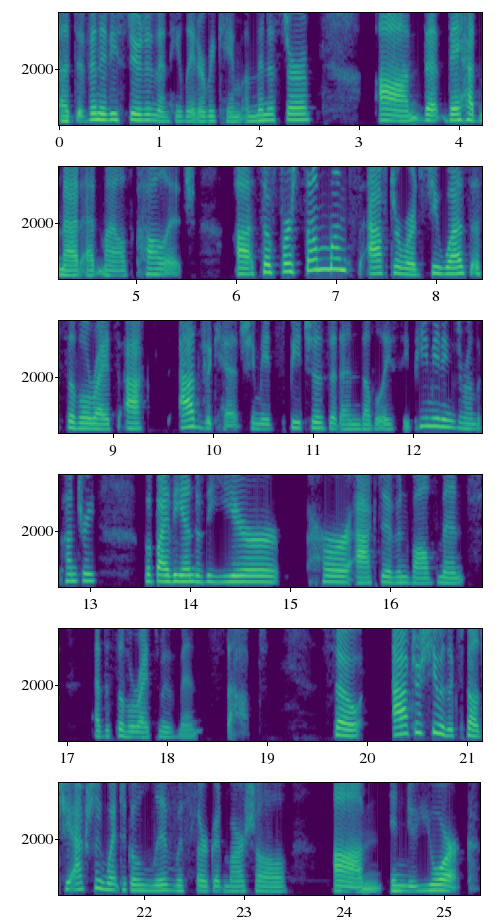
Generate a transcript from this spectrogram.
a divinity student, and he later became a minister. Um, that they had met at Miles College. Uh, so for some months afterwards, she was a civil rights act- advocate. She made speeches at NAACP meetings around the country. But by the end of the year, her active involvement at the civil rights movement stopped. So after she was expelled, she actually went to go live with Thurgood Marshall um, in New York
